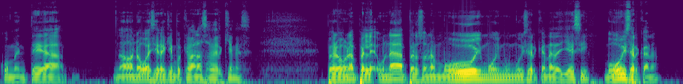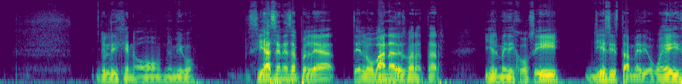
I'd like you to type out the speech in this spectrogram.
comenté a... No, no voy a decir a quién porque van a saber quién es. Pero una, una persona muy, muy, muy, muy cercana de Jesse. Muy cercana. Yo le dije, no, mi amigo, si hacen esa pelea, te lo van a desbaratar. Y él me dijo, sí, Jesse está medio güey,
